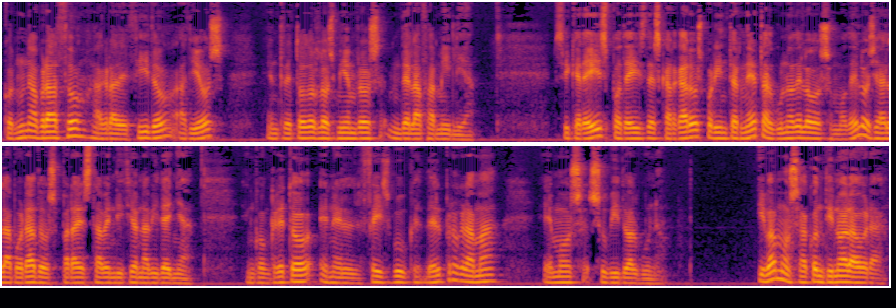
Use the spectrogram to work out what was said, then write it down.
con un abrazo agradecido a Dios entre todos los miembros de la familia. Si queréis, podéis descargaros por Internet alguno de los modelos ya elaborados para esta bendición navideña. En concreto, en el Facebook del programa hemos subido alguno. Y vamos a continuar ahora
